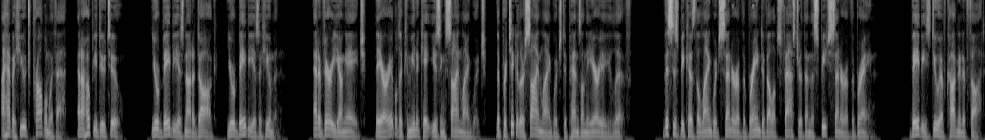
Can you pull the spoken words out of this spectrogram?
I have a huge problem with that, and I hope you do too. Your baby is not a dog, your baby is a human. At a very young age, they are able to communicate using sign language. The particular sign language depends on the area you live. This is because the language center of the brain develops faster than the speech center of the brain. Babies do have cognitive thought.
